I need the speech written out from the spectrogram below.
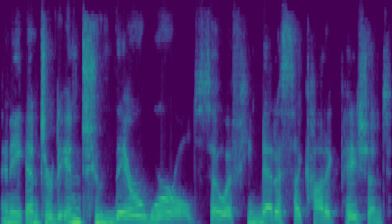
and he entered into their world so if he met a psychotic patient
